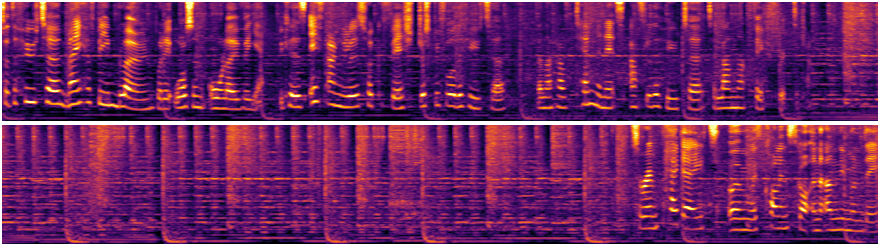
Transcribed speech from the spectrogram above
So the hooter may have been blown, but it wasn't all over yet. Because if anglers hook a fish just before the hooter, then they have 10 minutes after the hooter to land that fish for it to count. So we're in peg 8 um, with Colin Scott and Andy Mundy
